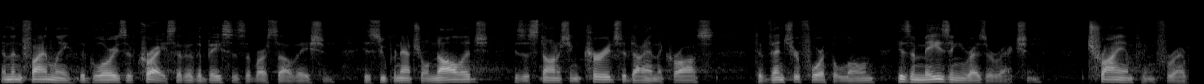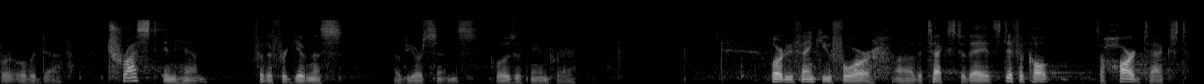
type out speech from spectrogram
And then finally, the glories of Christ that are the basis of our salvation his supernatural knowledge, his astonishing courage to die on the cross, to venture forth alone, his amazing resurrection, triumphing forever over death. Trust in him for the forgiveness of your sins. Close with me in prayer. Lord, we thank you for uh, the text today. It's difficult, it's a hard text.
